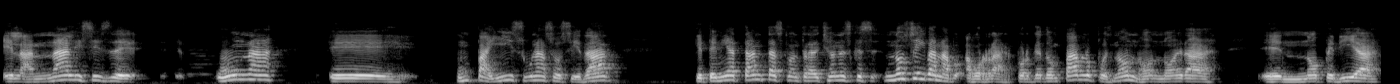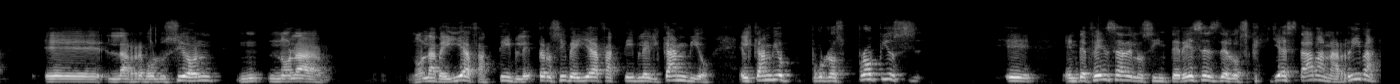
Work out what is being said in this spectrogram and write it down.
el, análisis de una, un país, una sociedad que tenía tantas contradicciones que no se iban a, borrar, porque don Pablo, pues no, no, no era, eh, no pedía eh, la revolución, no la, no la veía factible, pero sí veía factible el cambio, el cambio por los propios, eh, en defensa de los intereses de los que ya estaban arriba,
